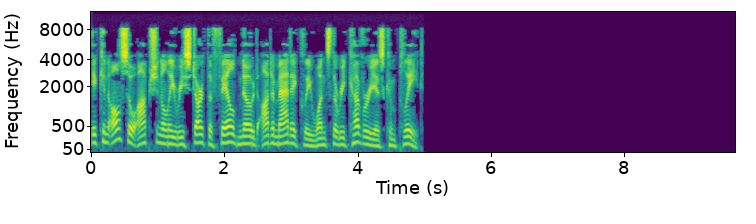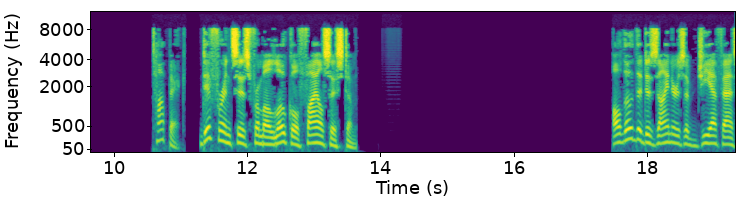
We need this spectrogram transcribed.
It can also optionally restart the failed node automatically once the recovery is complete. Differences from a local file system Although the designers of GFS,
